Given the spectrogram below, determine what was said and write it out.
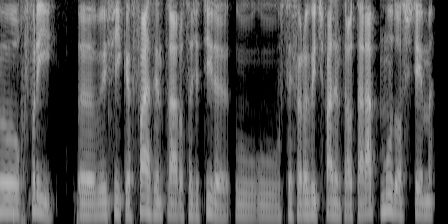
eu referi, o Benfica faz entrar, ou seja, tira o, o Seferovic, faz entrar o Tarap, muda o sistema.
